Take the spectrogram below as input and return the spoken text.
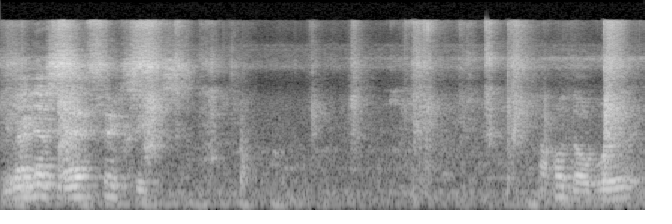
Ilan yan? Six. Six. Ako double.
